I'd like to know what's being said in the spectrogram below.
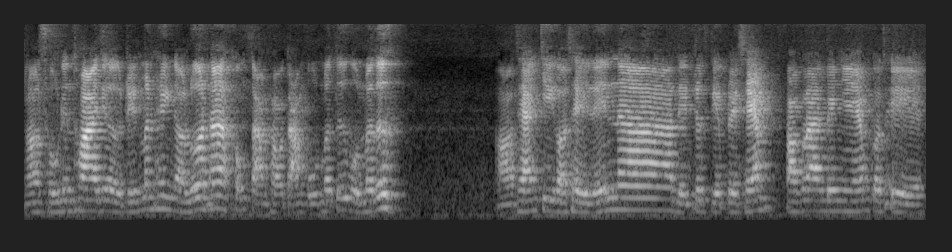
Đó, số điện thoại thì ở trên màn hình nào luôn ha 0868 434 434 đó, thì anh chị có thể lên đến trực tiếp để xem hoặc là bên nhà em có thể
